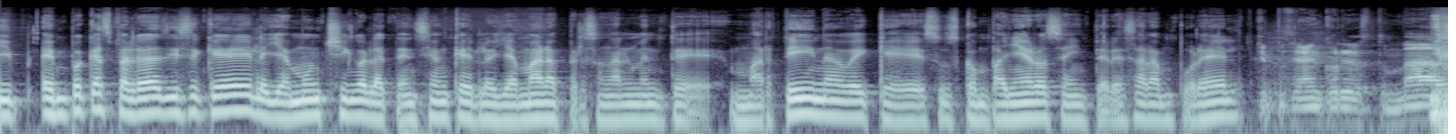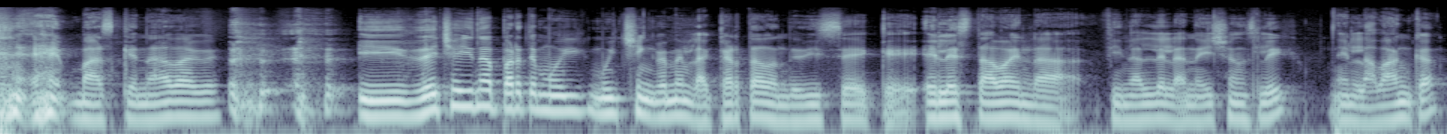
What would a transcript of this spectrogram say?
Y en pocas palabras dice que le llamó un chingo la atención que lo llamara personalmente Martina, güey, que sus compañeros se interesaran por él. Que pusieran corridos tumbados. Más que nada, güey. Y de hecho hay una parte muy, muy chingona en la carta donde dice que él estaba en la final de la Nations League, en la banca,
